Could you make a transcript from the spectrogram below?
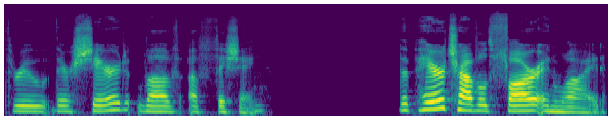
through their shared love of fishing. The pair traveled far and wide,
